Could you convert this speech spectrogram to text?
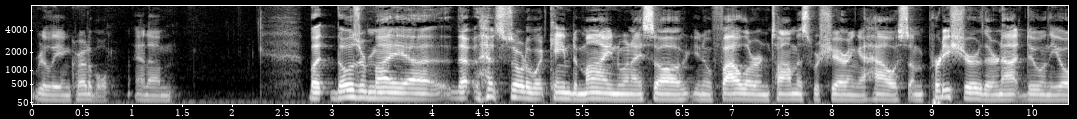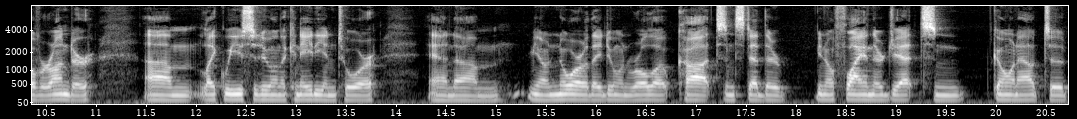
really incredible. And um, but those are my uh, that, that's sort of what came to mind when I saw you know Fowler and Thomas were sharing a house. I'm pretty sure they're not doing the over under um, like we used to do on the Canadian tour and um, you know, nor are they doing rollout cots. Instead, they're you know flying their jets and going out to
